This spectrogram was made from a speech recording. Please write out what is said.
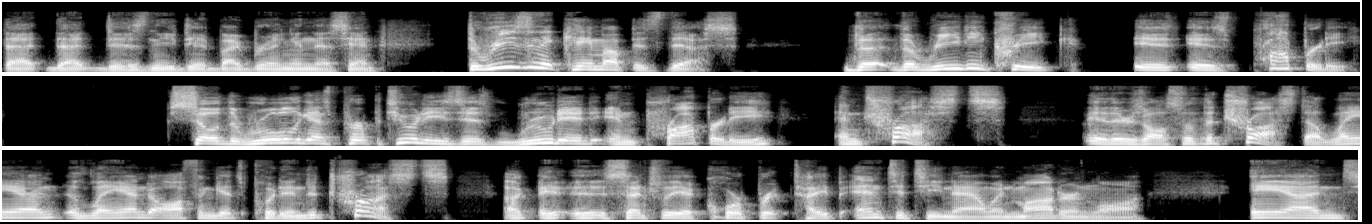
that that Disney did by bringing this in. The reason it came up is this: the the Reedy Creek is is property, so the rule against perpetuities is rooted in property and trusts. Uh, There's also the trust. A land a land often gets put into trusts, e- essentially a corporate type entity now in modern law. And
